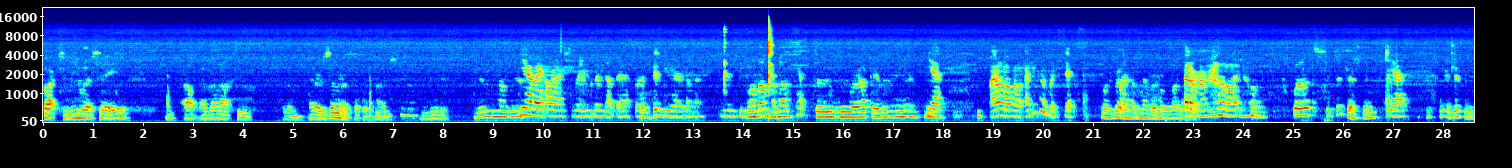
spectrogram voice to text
parts of the USA. Out, I've gone out to um, Arizona a couple of times. and visited. You out there? Yeah, my aunt actually lived out there for Bisbee, Arizona. Bisbee. Uh-huh, uh-huh. Yep. So you, you were out there visiting her? Yeah. I don't know how, I think it was like six. Well, you probably don't remember a whole lot of I don't remember a lot, no. Well, it's, it's interesting. Yeah, It's very different.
